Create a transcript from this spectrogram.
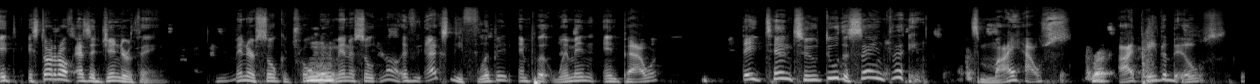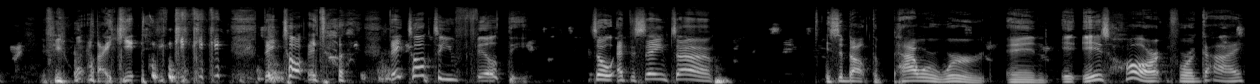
it it started off as a gender thing. Men are so controlling. Mm-hmm. Men are so no. If you actually flip it and put women in power, they tend to do the same thing. It's my house. Right. I pay the bills. If you don't like it, they talk. They talk, they talk to you filthy. So at the same time, it's about the power word, and it is hard for a guy.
